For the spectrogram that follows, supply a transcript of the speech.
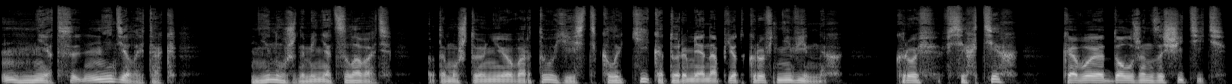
«Нет, не делай так. Не нужно меня целовать потому что у нее во рту есть клыки, которыми она пьет кровь невинных, кровь всех тех, кого я должен защитить.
